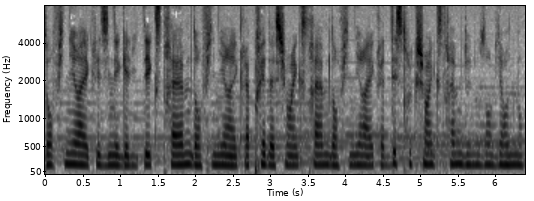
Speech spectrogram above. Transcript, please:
d'en finir avec les inégalités extrêmes, d'en finir avec la prédation extrême, d'en finir avec la destruction extrême de nos environnements.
